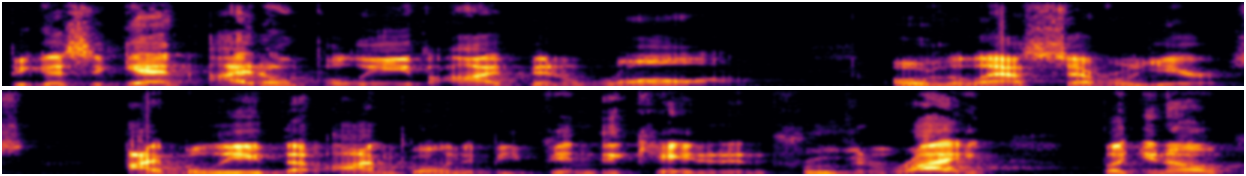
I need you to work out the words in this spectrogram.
Because again, I don't believe I've been wrong over the last several years. I believe that I'm going to be vindicated and proven right. But you know,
